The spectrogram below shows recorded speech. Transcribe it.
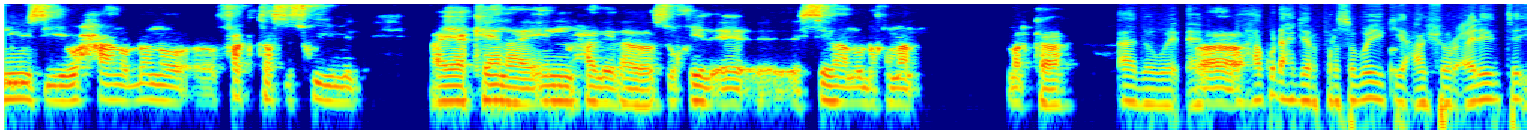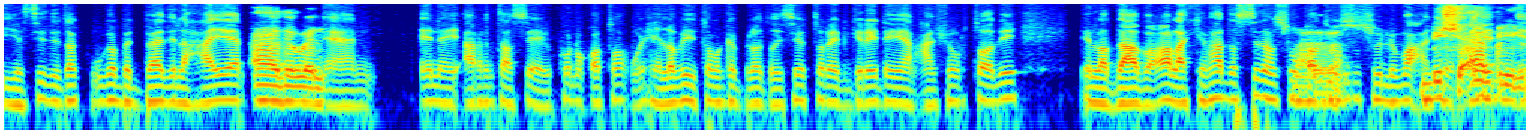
news iyo waxaan oo dhan oo factors isku yimid ayaa keenaya in maxaa la yirahdaa suuqyada sidaan u dhaqmaan. Marka aada weyn waxaa ku dhex jira farsamooyinkii canshuur celinta iyo sidii dadku uga badbaadi lahaayeen. Aada weyn inay arintaasi ay ku noqoto. Wixii labaiyo tobanka bilood ay sii toreer garaynayaan canshuurtoodii in la daabaco. Laakiin hadda sidan suuqa isu sulimo bisha abril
